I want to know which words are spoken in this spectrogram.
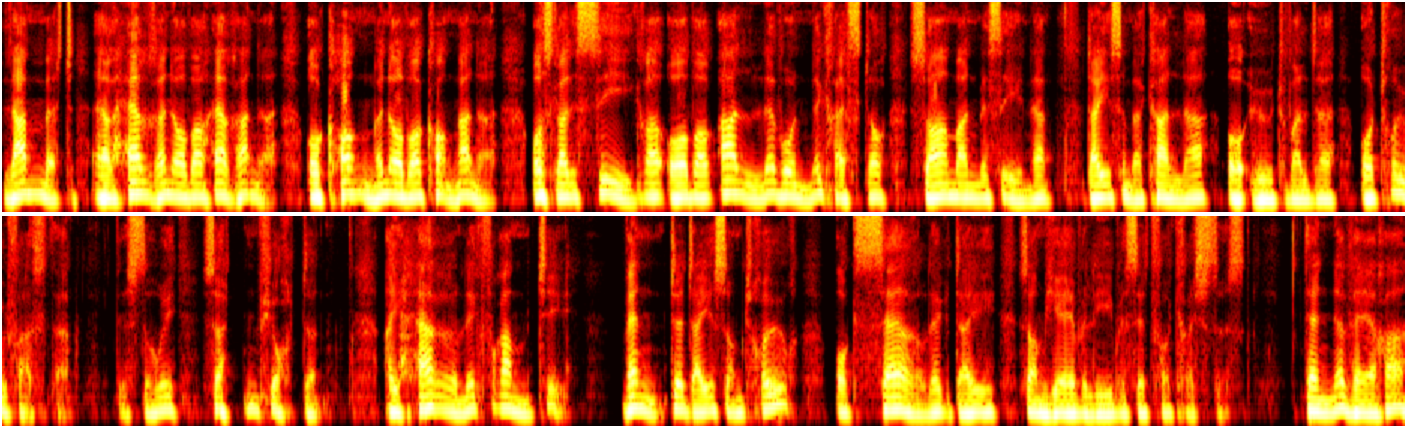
Lammet er Herren over herrene og kongen over kongene, og skal sigre over alle vonde krefter sammen med sine, de som er kalla og utvalgte og trufaste. Det står i 1714. Ei herlig framtid venter de som tror, og særlig de som gjev livet sitt for Kristus. Denne verda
